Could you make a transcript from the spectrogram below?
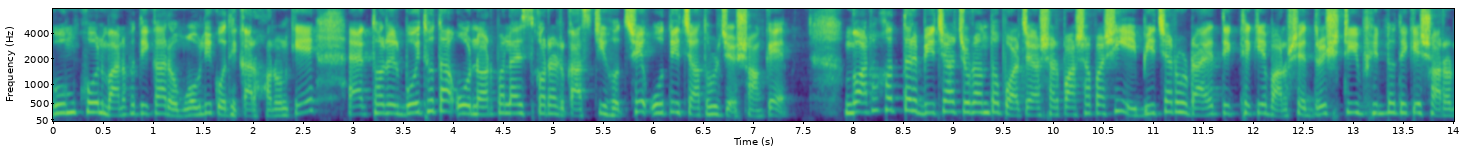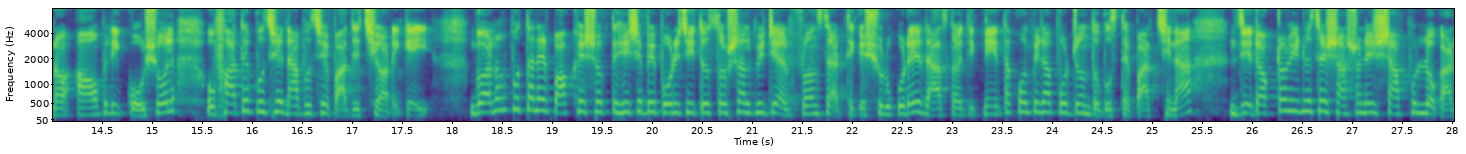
গুম খুন মানবাধিকার ও মৌলিক অধিকার হরণকে এক ধরনের বৈধতা ও নর্মালাইজ করার কাজটি হচ্ছে অতি চাতুর্যের সঙ্গে। গণহত্যার বিচার চূড়ান্ত পর্যায়ে আসার পাশাপাশি এই বিচার ও রায়ের দিক থেকে মানুষের দৃষ্টি ভিন্ন দিকে সরানো আওয়ামী লীগ কৌশল ও ফাতে বুঝে না বুঝে পা দিচ্ছে অনেকেই। গণঅভ্যুত্থানের পক্ষের শক্তি হিসেবে পরিচিত সোশ্যাল মিডিয়া ইনফ্লুয়েন্সার থেকে শুরু করে রাজনৈতিক নেতাকর্মীরা পর্যন্ত বুঝতে পারছি না যে ডক্টর ইউনুসের শাসনের সাফল্য আর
